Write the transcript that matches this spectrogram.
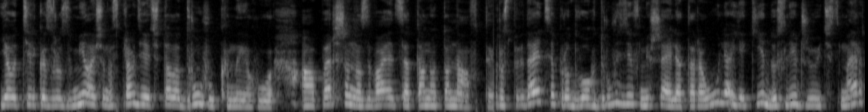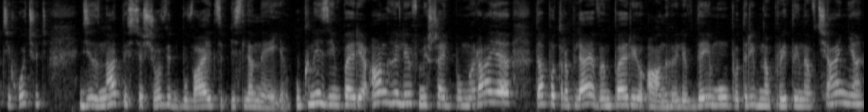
Я от тільки зрозуміла, що насправді я читала другу книгу, а перша називається Танотонавти. Розповідається про двох друзів Мішеля та Рауля, які досліджують смерть і хочуть дізнатися, що відбувається після неї. У книзі Імперія ангелів Мішель помирає та потрапляє в імперію ангелів, де йому потрібно пройти навчання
